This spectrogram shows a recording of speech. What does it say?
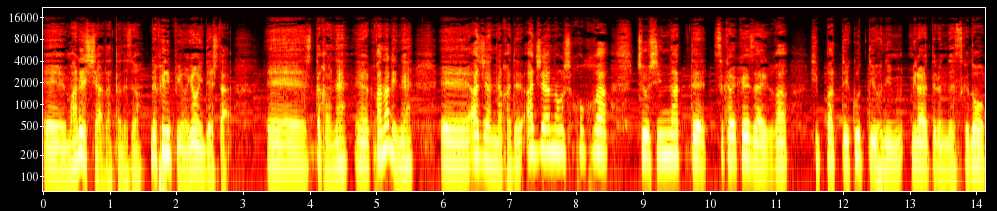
えー、マレーシアだったんですよ。で、フィリピンは4位でした。えー、だからね、えー、かなりね、えー、アジアの中で、アジアの諸国が中心になって、世界経済が引っ張っていくっていうふうに見られてるんですけど、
